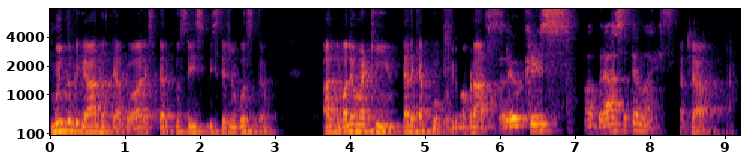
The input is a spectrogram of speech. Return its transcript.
Muito obrigado até agora, espero que vocês estejam gostando. Valeu, Marquinho. Até daqui a pouco. Um abraço. Valeu, Cris. Um abraço, até mais. Tchau, tchau.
